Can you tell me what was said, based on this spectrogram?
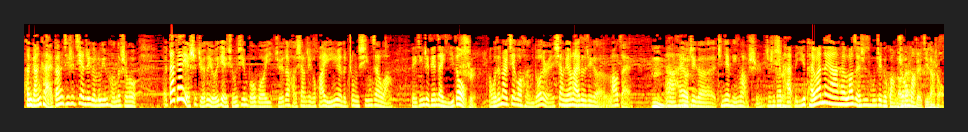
很感慨。当时其实建这个录音棚的时候，呃，大家也是觉得有一点雄心勃勃，觉得好像这个华语音乐的重心在往北京这边在移动。是啊，我在那儿见过很多的人，像原来的这个捞仔。嗯。啊，还有这个陈建平老师，这是他台一台湾的呀，还有捞仔是从这个广州嘛，对，吉他手，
